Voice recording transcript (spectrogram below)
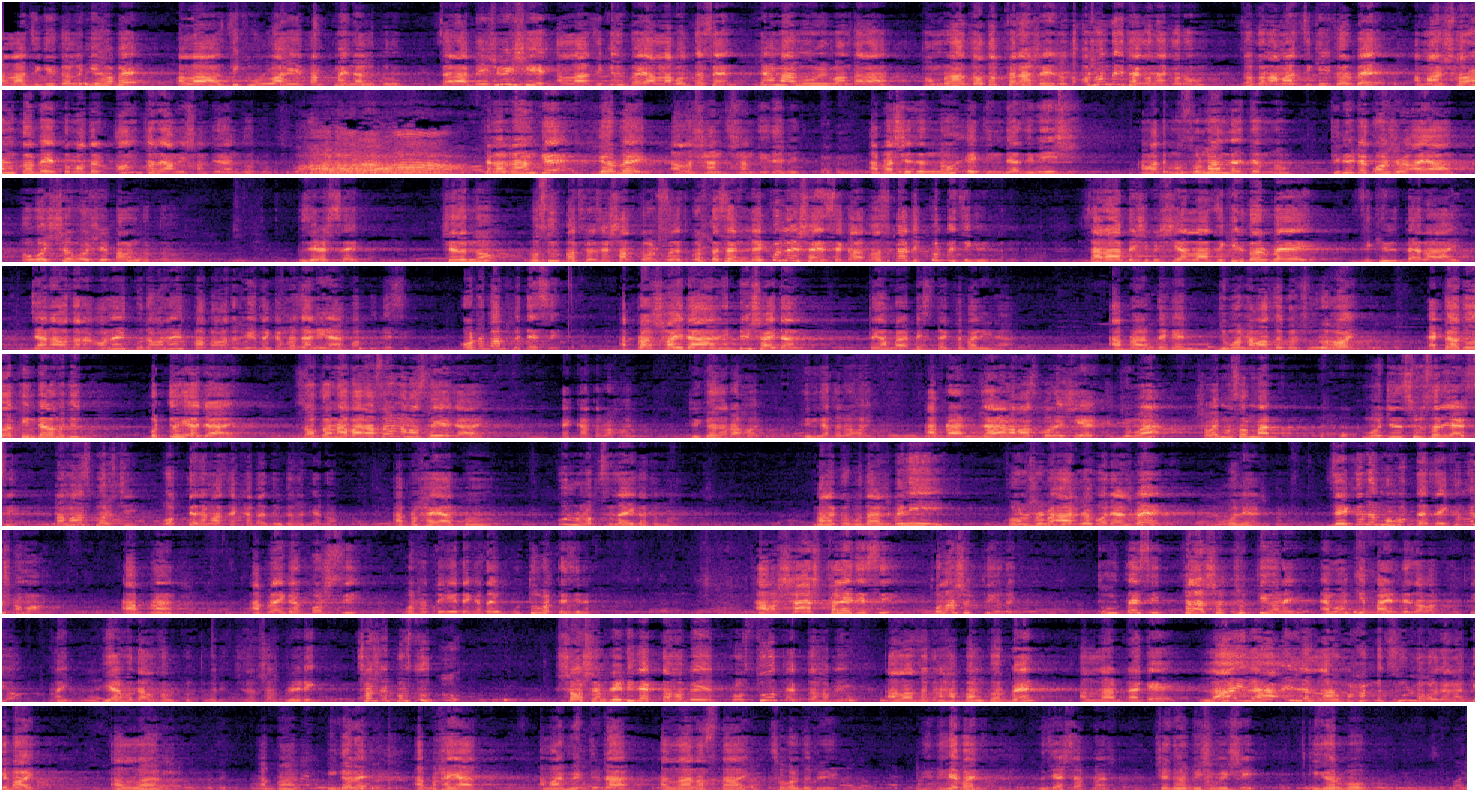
আল্লাহ জিকির করলে কি হবে? আল্লাহ জিকরুল্লাহ তাতমাইনাল কুলুব। যারা বেশি বেশি আল্লাহ জিকির করে আল্লাহ বলতেছেন হে আমার মুমিন তারা তোমরা যত ফেরাসে যত অশান্তি থাকো না কোনো? যখন আমার জিকির করবে আমার স্মরণ করবে তোমাদের অন্তরে আমি শান্তি দান করব। ফেরাসানকে কি করবে? আল্লাহ শান্তি শান্তি দেবে। আমরা সেজন্য এই তিনটা জিনিস আমাদের মুসলমানদের জন্য তিনটা কনসেপ্ট আয়াত অবশ্যই অবশ্যই পালন করতে হবে। বুঝে আসছে? সেজন্য রসুল পাক সাদ করতেছেন লেকুল্লে অসকাতি করবে জিকির। যারা বেশি বেশি আল্লাহ জিকির করবে, জিকির দ্বারাই জানা অজানা অনেক গুণা, অনেক পাপ আমাদের হয়ে থাকে, আমরা জানি না, পাপ হইতেছে অটো পাপ হইতেছে। আপনার শয়তান, ইবলি শয়তান থেকে আমরা বেঁচে থাকতে পারি না। আপনার দেখেন, জুমার নামাজ যখন শুরু হয়, একটা দুটা তিনটার মধ্যে ভর্তি হইয়া যায়, যখন আবার আসর নামাজ হইয়া যায়, এক কাতারা হয়, দুই কাতারা হয় তিন কাতারও হয়। আপনার যারা নামাজ পড়েছি জুমা, সবাই মুসলমান। মসজিদে সুর সরিয়ে আসছি, নামাজ পড়ছি, ওক্তে নামাজ এক কাতার দুই কাতার কেন? আপনার হায়াত মহ কোন নফসি জায়গাতে মহ মালাকের মতো আসবেনি। কোন সময় আসবে বলে আসবে? বলে আসবে যে কোনো মুহূর্তে, যে কোনো সময় আপনার আপনার এখানে বসছি, বসার থেকে দেখা যায় উঠতে পারতেছি না। আমার শ্বাস ফেলে দিয়েছি তোলার শক্তিও নেই। তুলতেছি। ফেলার শক্তিও নাই। এমনকি বাড়িতে যাওয়ার শক্তিও নাই। ইয়ার মধ্যে আলোচনা করতে পারি। সব রেডি সবসময় প্রস্তুত। সবসময় রেডি থাকতে হবে প্রস্তুত থাকতে হবে। আল্লাহ যখন আহ্বান করবেন আল্লাহর ডাকে লা ইলাহা ইল্লাল্লাহু মুহাম্মদ রাসূলুল্লাহ বলে না কি হয়? আল্লাহ আপনার কি করে? আপনার হায়াত। আমার মৃত্যুটা আল্লাহর রাস্তায় সবার দেবে। দিতে পারি। বুঝে আসছে আপনার? সেজন্য বেশি বেশি কি করব?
